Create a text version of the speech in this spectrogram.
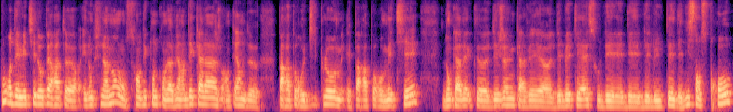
pour des métiers d'opérateur. Et donc finalement, on se rendait compte qu'on avait un décalage en termes de, par rapport au diplôme et par rapport au métier, donc avec euh, des jeunes qui avaient des BTS ou des, des, des, des licences pro,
